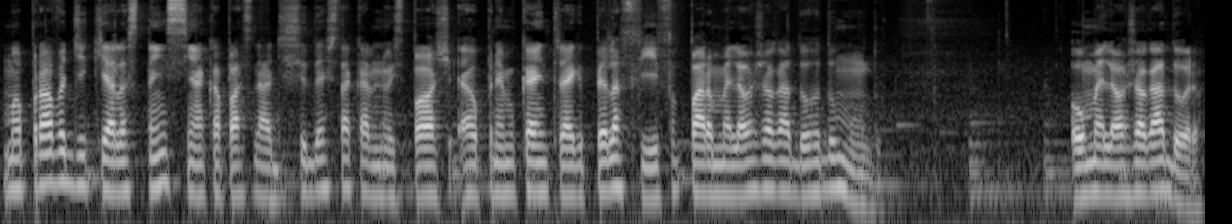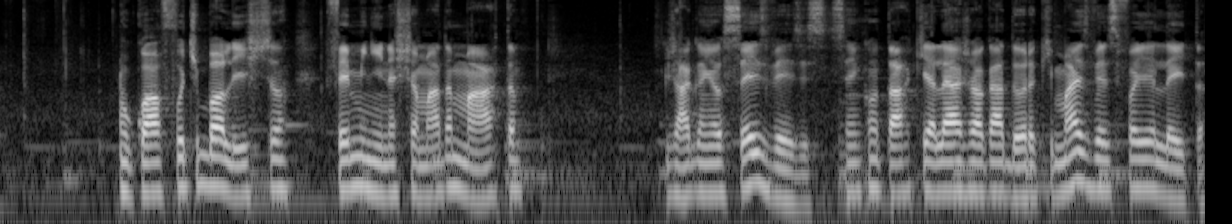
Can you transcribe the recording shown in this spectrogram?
Uma prova de que elas têm sim a capacidade de se destacar no esporte é o prêmio que é entregue pela FIFA para o melhor jogador do mundo, ou melhor jogadora, o qual a futebolista feminina chamada Marta já ganhou seis vezes, sem contar que ela é a jogadora que mais vezes foi eleita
